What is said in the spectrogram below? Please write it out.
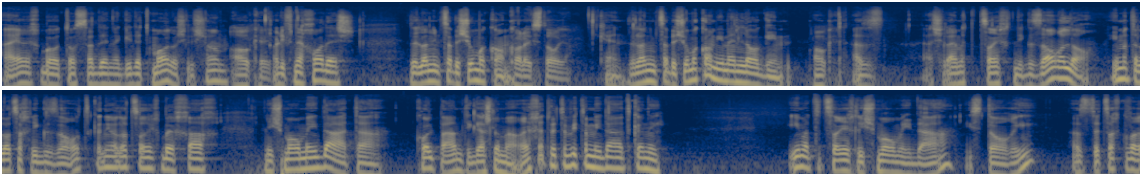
הערך באותו שדה, נגיד אתמול או שלשום, אוקיי. או לפני חודש. זה לא נמצא בשום מקום. כל ההיסטוריה. כן, זה לא נמצא בשום מקום אם אין לוגים. אוקיי. אז השאלה אם אתה צריך לגזור או לא. אם אתה לא צריך לגזור, אז כנראה לא צריך בהכרח לשמור מידע. אתה כל פעם תיגש למערכת ותביא את המידע העדכני. אם אתה צריך לשמור מידע היסטורי, אז אתה צריך כבר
